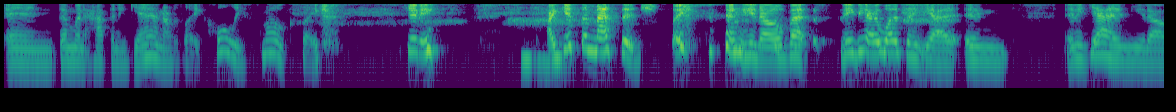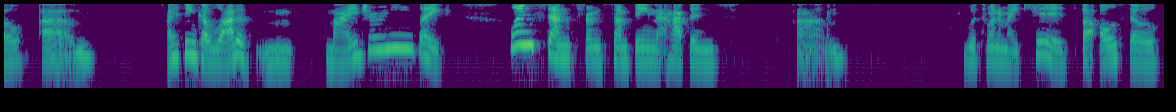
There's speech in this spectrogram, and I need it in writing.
and then when it happened again i was like holy smokes like getting I get the message, like and you know, but maybe I wasn't yet. And and again, you know, um, I think a lot of m- my journey, like one stems from something that happened um, with one of my kids, but also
